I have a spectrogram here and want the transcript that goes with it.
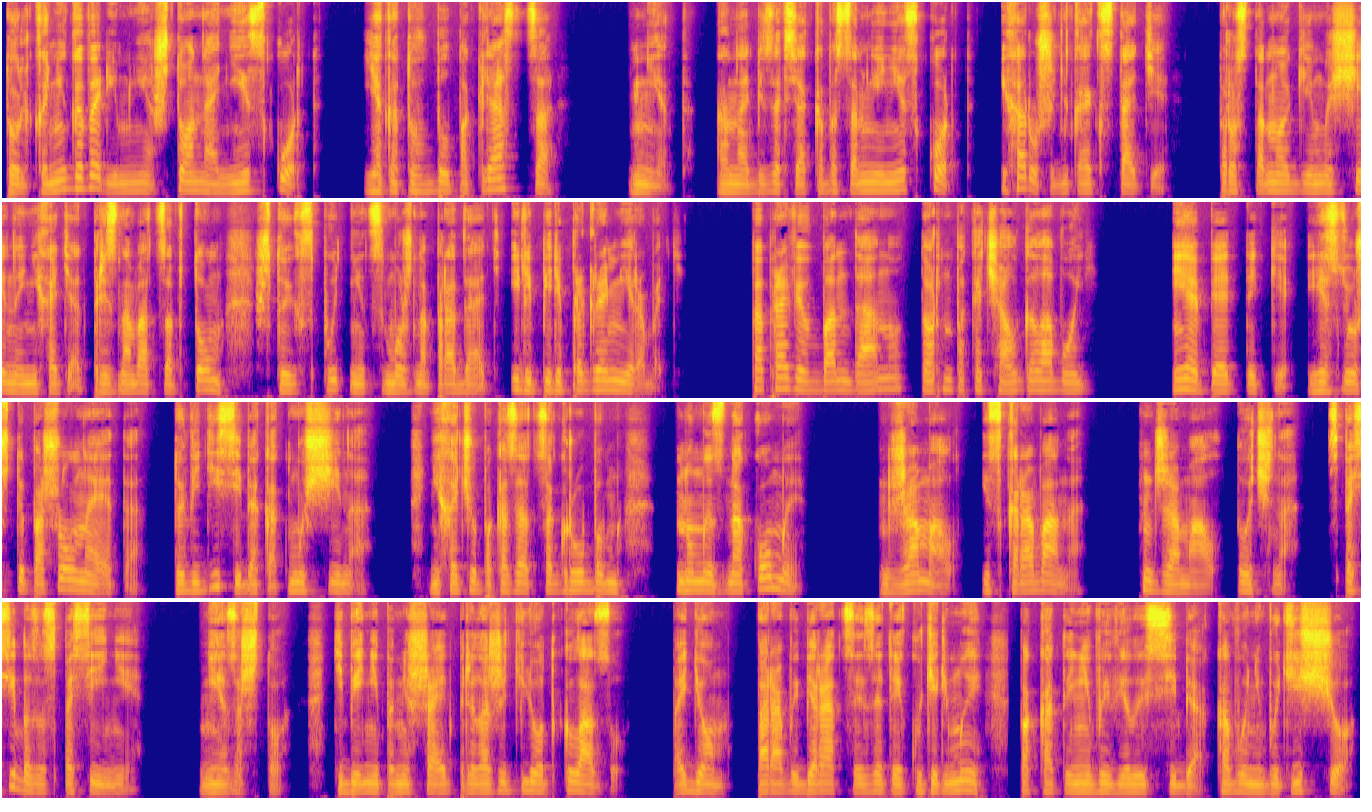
Только не говори мне, что она не эскорт. Я готов был поклясться, нет, она безо всякого сомнения эскорт. И хорошенькая, кстати. Просто многие мужчины не хотят признаваться в том, что их спутниц можно продать или перепрограммировать. Поправив бандану, Торн покачал головой. И опять-таки, если уж ты пошел на это, то веди себя как мужчина. Не хочу показаться грубым, но мы знакомы. Джамал из каравана. Джамал, точно. Спасибо за спасение. «Не за что. Тебе не помешает приложить лед к глазу. Пойдем, пора выбираться из этой кутерьмы, пока ты не вывел из себя кого-нибудь еще».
